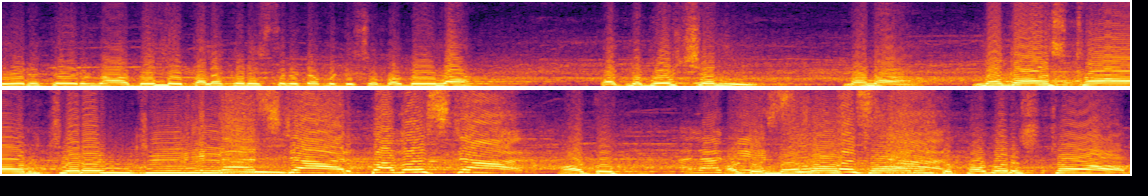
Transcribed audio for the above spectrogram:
పేరు పేరున వెళ్ళి పలకరిస్తున్నటువంటి శుభవేళ. పద్మభూషణ్ మన megastar Chiranjeevi. Star power star. అటు అటు మెగాస్టార్ స్టార్. ఇటు పవర్ స్టార్.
